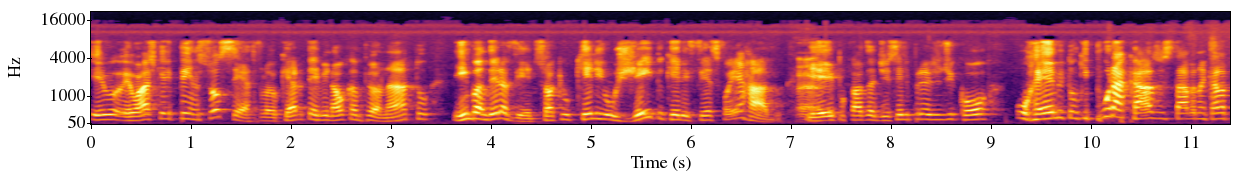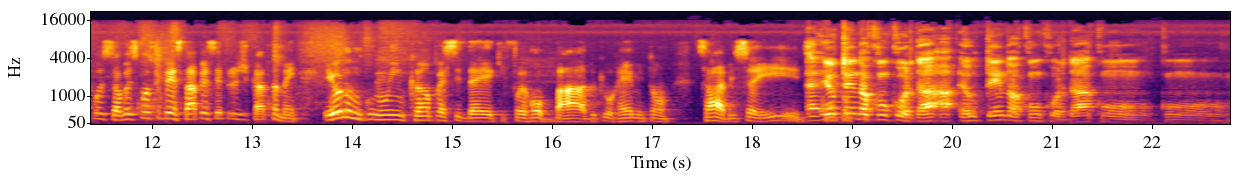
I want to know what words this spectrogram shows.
eu, eu acho que ele pensou certo, falou, eu quero terminar o campeonato em bandeira verde. Só que o, que ele, o jeito que ele fez foi errado. É. E aí, por causa disso, ele prejudicou o Hamilton, que por acaso estava naquela posição. Mas se fosse o Verstappen, ia ser prejudicado também. Eu não, não encampo essa ideia que foi roubado, que o Hamilton, sabe, isso aí. É, eu tendo a concordar, eu tendo a concordar com, com,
